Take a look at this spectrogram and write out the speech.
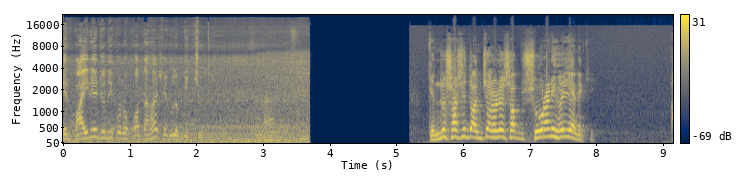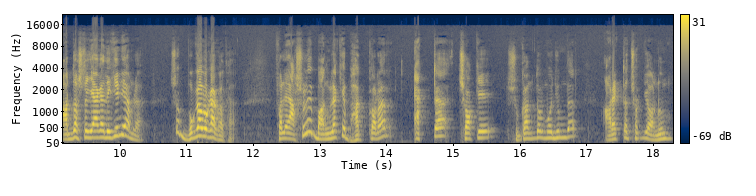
এর বাইরে যদি কোনো কথা হয় সেগুলো বিচ্যুতি। কেন্দ্রশাসিত অঞ্চল হলে সব সুরানি হয়ে যায় নাকি? আট দশটা জায়গা দেখিনি আমরা? সব বোকা বোকা কথা। ফলে আসলে বাংলাকে ভাগ করার একটা ছকে সুকান্ত মজুমদার আরেকটা ছকে অনন্ত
